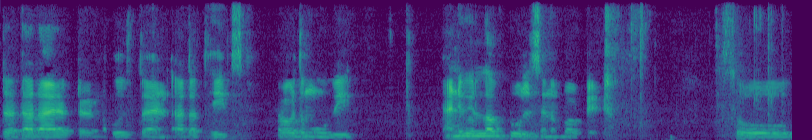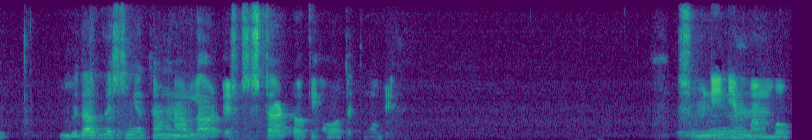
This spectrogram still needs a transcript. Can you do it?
the director and who's the and other things about the movie. And you will love to listen about it. So without wasting your time now let's start talking about that movie. So Mambo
